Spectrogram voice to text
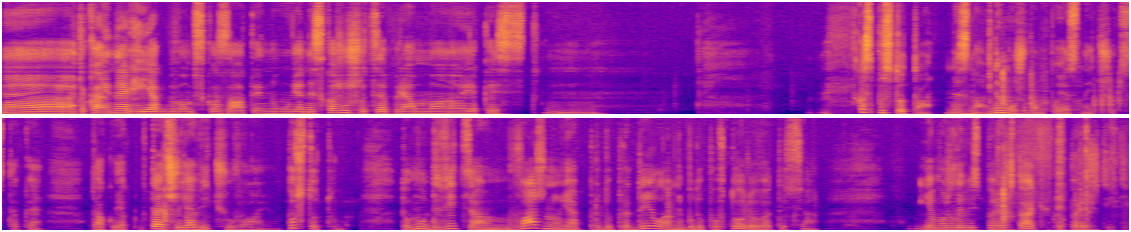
Е, така енергія, як би вам сказати. Ну, я не скажу, що це прям е, якесь. Якась пустота. Не знаю, не можу вам пояснити, що це таке. Так, як те, що я відчуваю. Пустоту. Тому дивіться уважно, я предупредила, не буду повторюватися. Є можливість переждати, то переждіть.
